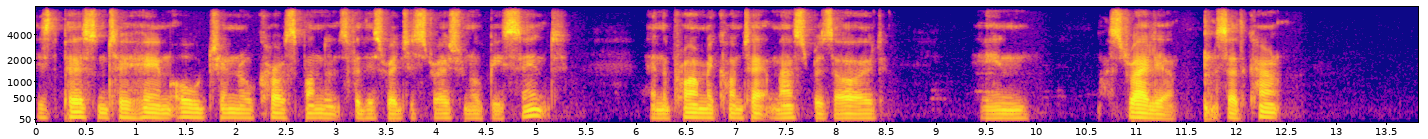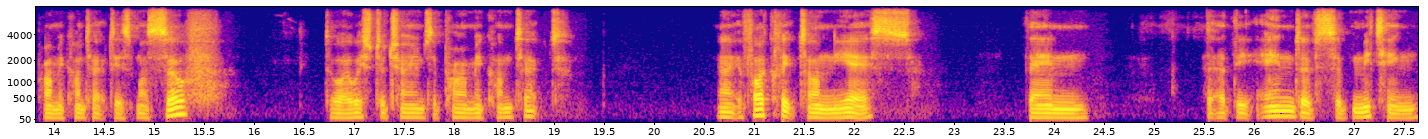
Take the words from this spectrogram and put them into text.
is the person to whom all general correspondence for this registration will be sent and the primary contact must reside in Australia. So the current primary contact is myself. Do I wish to change the primary contact? Now if I clicked on yes, then at the end of submitting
